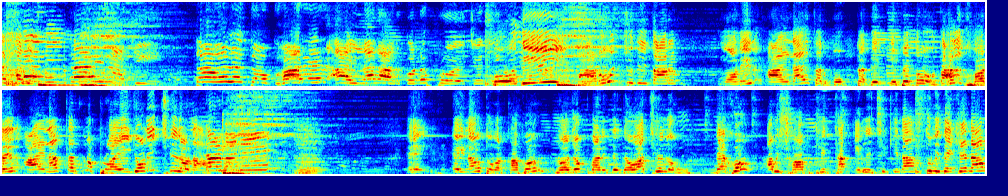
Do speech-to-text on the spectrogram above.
দেখা যাবে তাই নাকি? তাহলে তো ঘরের আয়নার আর কোনো প্রয়োজন বৌদি মানুষ যদি তার মনের আয়নায় তার মুখটা দেখতে পেত তাহলে ঘরের আয়নার তার কোনো প্রয়োজনই ছিল না। তার মানে? এই এই নাও তোমার কাপড় রজক বাড়িতে দেওয়া ছিল। দেখো আমি সব ঠিকঠাক এনেছি কিনা তুমি দেখে নাও।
